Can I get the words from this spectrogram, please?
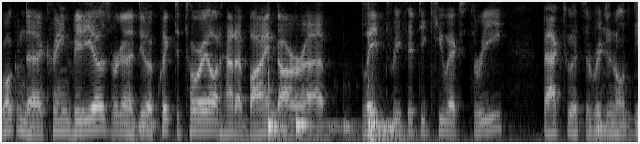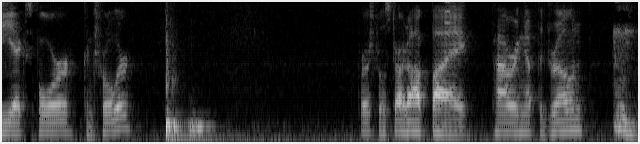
Welcome to Crane Videos. We're going to do a quick tutorial on how to bind our uh, Blade 350 QX3 back to its original DX4 controller. First we'll start off by powering up the drone. you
